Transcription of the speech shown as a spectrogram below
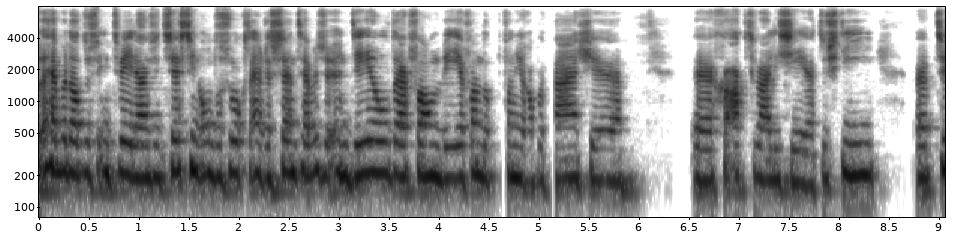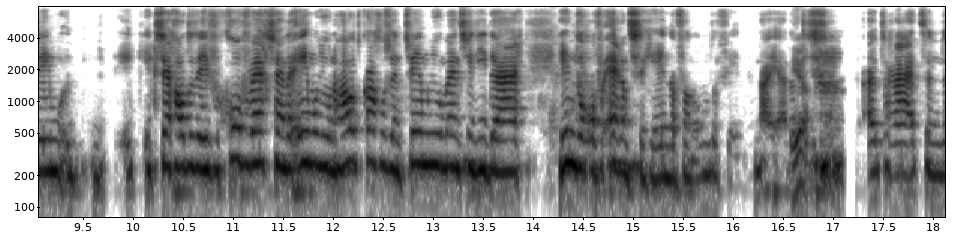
hebben dat dus in 2016 onderzocht en recent hebben ze een deel daarvan weer van, de, van die rapportage geactualiseerd. Dus die uh, twee, ik, ik, zeg altijd even grofweg, zijn er 1 miljoen houtkachels en 2 miljoen mensen die daar hinder of ernstige hinder van ondervinden. Nou ja, dat is uiteraard een,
